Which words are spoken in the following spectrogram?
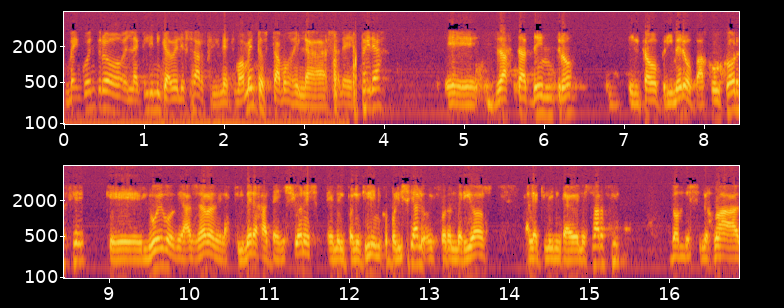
Me encuentro en la clínica Vélez Arfri. En este momento estamos en la sala de espera. Eh, ya está dentro el cabo primero Pascón Jorge, que luego de ayer de las primeras atenciones en el policlínico policial, hoy fueron derivados a la clínica de Vélez Arfri, donde se les va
